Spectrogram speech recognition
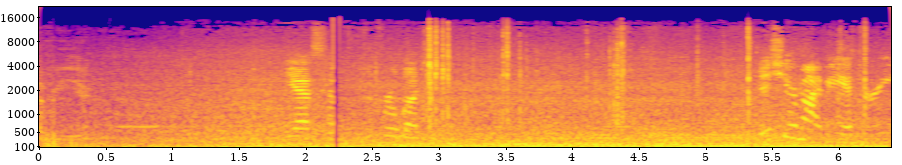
Every year? Yes, we're lucky. This year might be a three.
